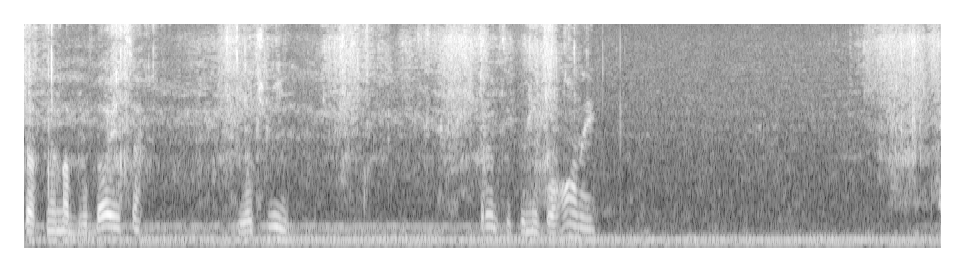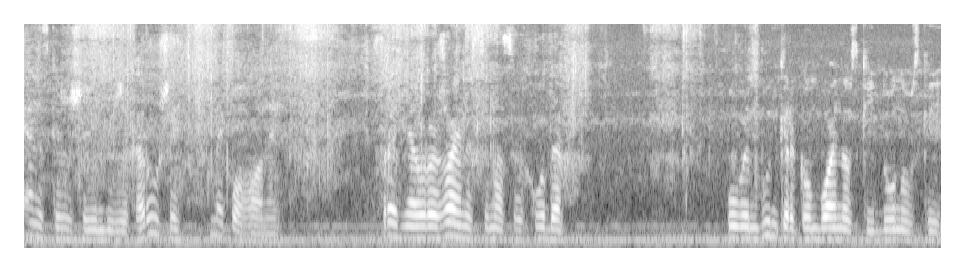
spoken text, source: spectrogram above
зараз не наблюдається. Ячмінь принципі непоганий. Я не скажу, що він дуже хороший, непоганий. Середня урожайність у нас виходить повен бункер комбайновський, доновський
